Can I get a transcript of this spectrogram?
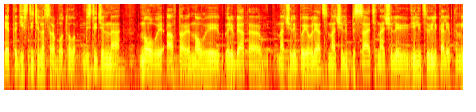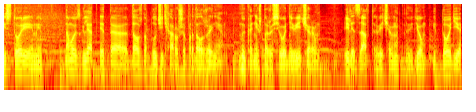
это действительно сработало. Действительно, новые авторы, новые ребята начали появляться, начали писать, начали делиться великолепными историями. На мой взгляд, это должно получить хорошее продолжение. Ну и, конечно же, сегодня вечером или завтра вечером мы подведем итоги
